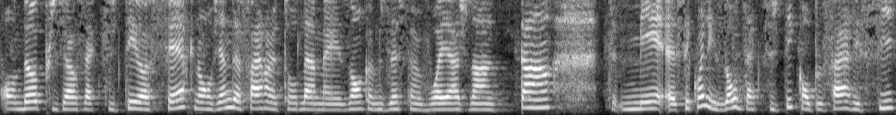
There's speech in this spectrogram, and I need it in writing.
On a plusieurs activités offertes. Là, on vient de faire un tour de la maison. Comme je disais, c'est un voyage dans le temps. Mais euh, c'est quoi les autres activités qu'on peut faire ici?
